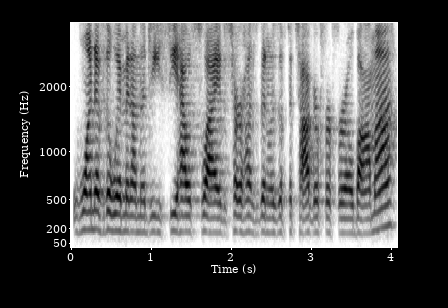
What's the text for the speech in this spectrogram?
one of the women on the DC housewives, her husband was a photographer for Obama.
